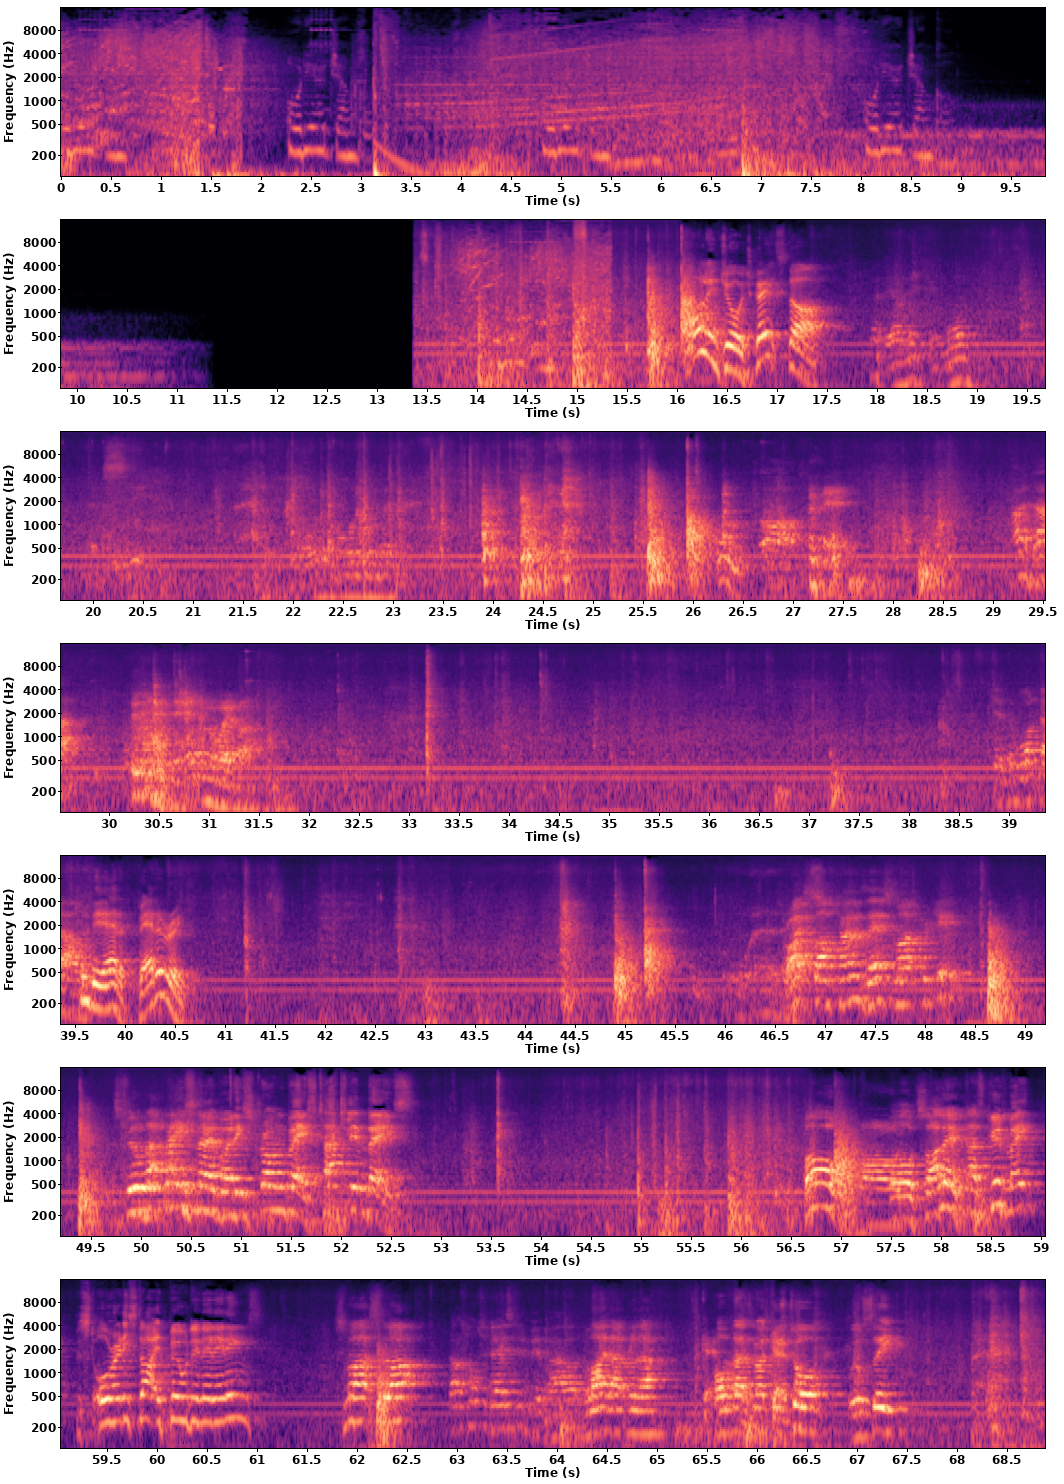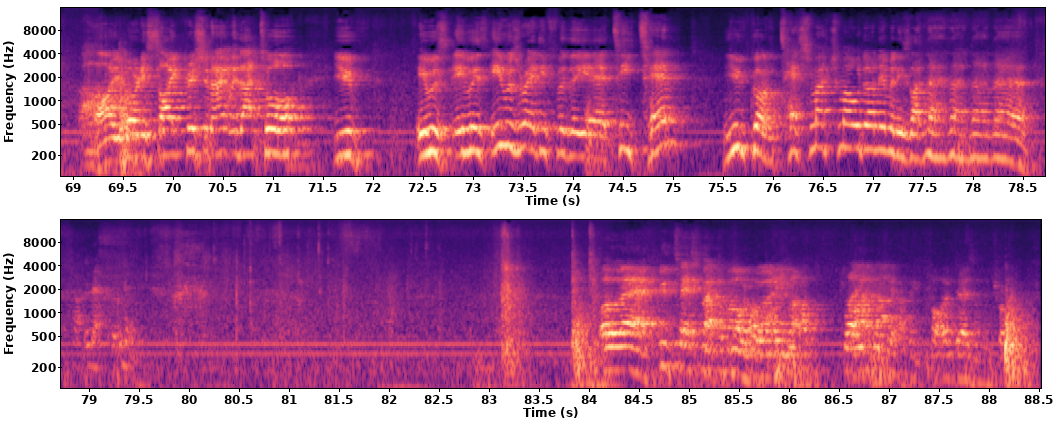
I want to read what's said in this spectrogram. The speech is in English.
Audio Jungle. Audio Jungle. Audio Jungle. Morning, George. Great start. Bloody hell, it's been warm. Let's see. Hold it, hold it in there. Ooh, oh. How did that? Didn't even hit it on the way back. Get the one down. They had a battery. Right, soft hands there, smart cricket. Let's build that base now, buddy. Strong base, tackling base. Oh, oh, oh, solid. That's good, mate. Just already started building an innings. Smart start. That's what today's going to be about. I like that, brother. Hope that's not just talk. We'll see. Oh, you've already psyched Christian out with that talk. You've he was he was he was ready for the uh, T10. You've gone test match mode on him, and he's like, nah, nah, nah, nah. Well, uh, good test match mode, buddy. I've played Like cricket. I think, five days on the trot.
